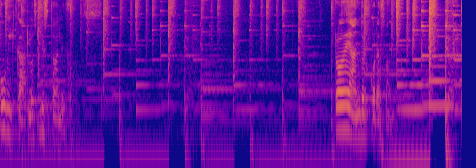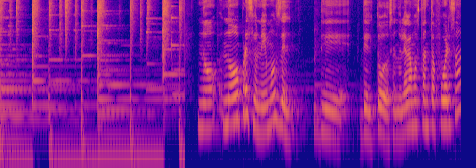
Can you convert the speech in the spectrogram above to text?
ubicar los cristales. rodeando el corazón. No, presionemos del, del todo, o sea, no le hagamos tanta fuerza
